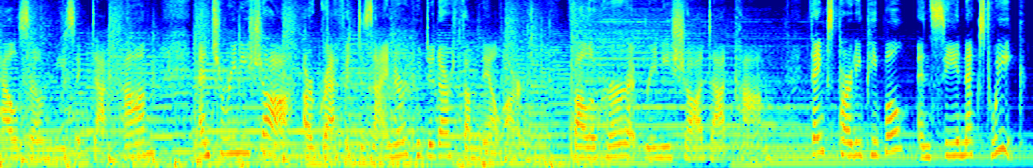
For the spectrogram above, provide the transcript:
calzonemusic.com. And Tarini Shaw, our graphic designer, who did our thumbnail art. Follow her at renishaw.com. Thanks, party people, and see you next week.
